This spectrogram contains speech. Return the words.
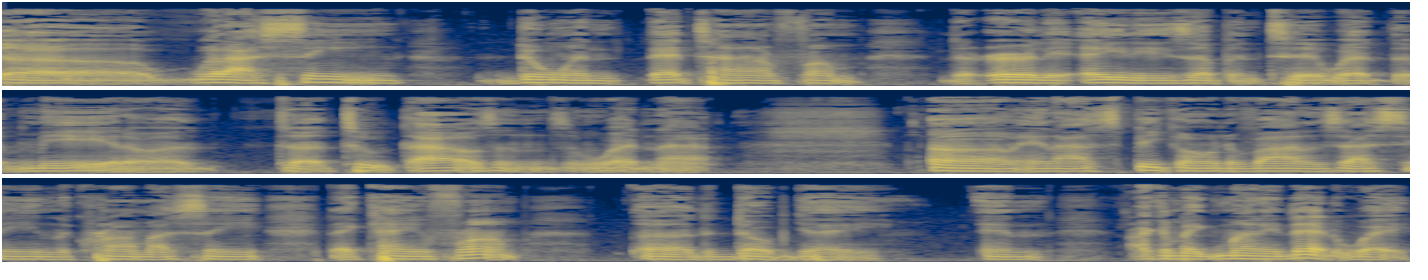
uh, what I seen during that time from the early 80s up until what the mid or to 2000s and whatnot. Uh, and I speak on the violence I seen, the crime I seen that came from uh, the dope game and I can make money that way.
